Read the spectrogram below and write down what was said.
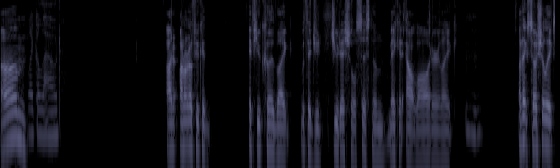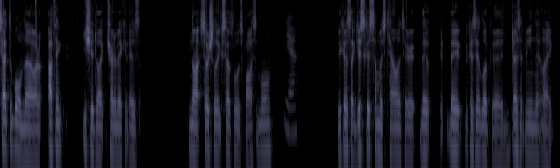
Um, like allowed? I, I don't know if you could, if you could like with the ju- judicial system make it outlawed or like Mm-hmm. I think socially acceptable. No, I, don't- I think you should like try to make it as not socially acceptable as possible Yeah. because like just because someone's talented, they they because they look good doesn't mean that like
